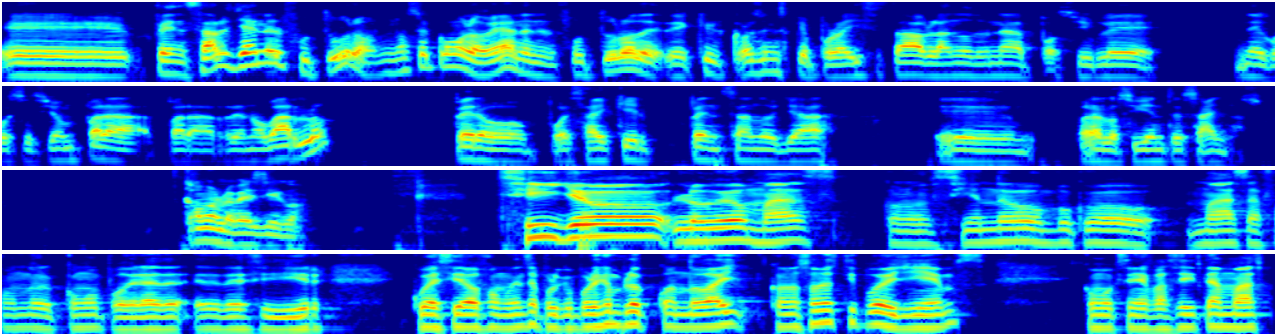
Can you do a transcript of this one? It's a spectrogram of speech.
eh, pensar ya en el futuro. No sé cómo lo vean, en el futuro de, Kirk Cousins, que por ahí se estaba hablando de una posible negociación para, para renovarlo. Pero pues hay que ir pensando ya para los siguientes años. ¿Cómo lo ves, Diego? Sí, yo lo veo más conociendo un poco más a fondo cómo podría decidir Cuesta Fomensa, porque por ejemplo, cuando hay, cuando son este tipo de GMs, como que se me facilita más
